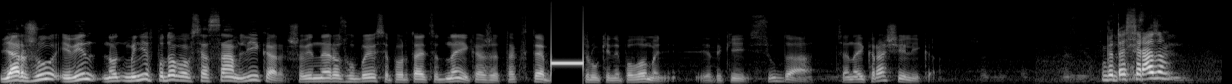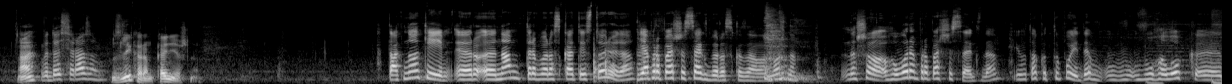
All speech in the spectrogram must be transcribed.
Я ржу, і він ну, мені сподобався сам лікар, що він не розгубився, повертається до неї і каже: так в тебе руки не поломані. Я такий, сюди, це найкращий лікар. Ви досі разом? А? Ви досі разом? З лікарем, звісно. Так, ну окей, е, р- е, нам треба розказати історію, да? Я про перший секс би розказала, можна? Ну що, говоримо про перший секс, да? І отак от тупо йде в, в, в уголок, е,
